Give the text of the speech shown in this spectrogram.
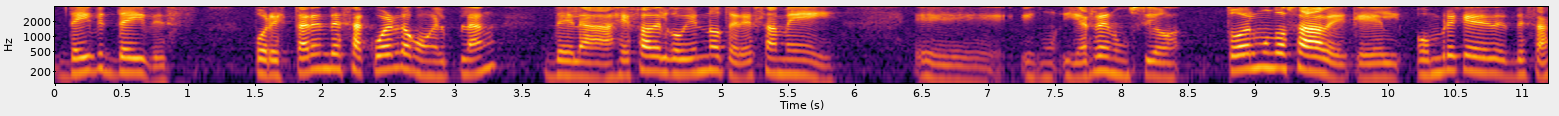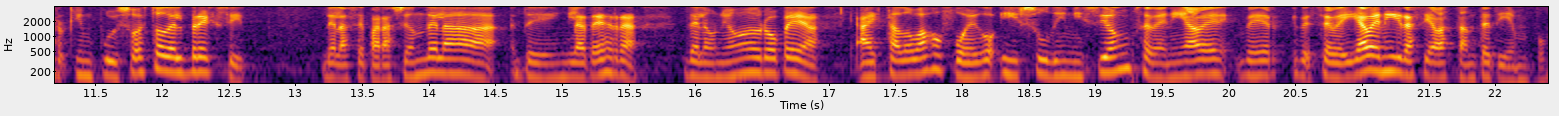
David Davis, por estar en desacuerdo con el plan de la jefa del gobierno, Teresa May, eh, y, él renunció. Todo el mundo sabe que el hombre que, que impulsó esto del Brexit, de la separación de, la, de Inglaterra de la Unión Europea ha estado bajo fuego y su dimisión se, venía ver, se veía venir hacía bastante tiempo.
